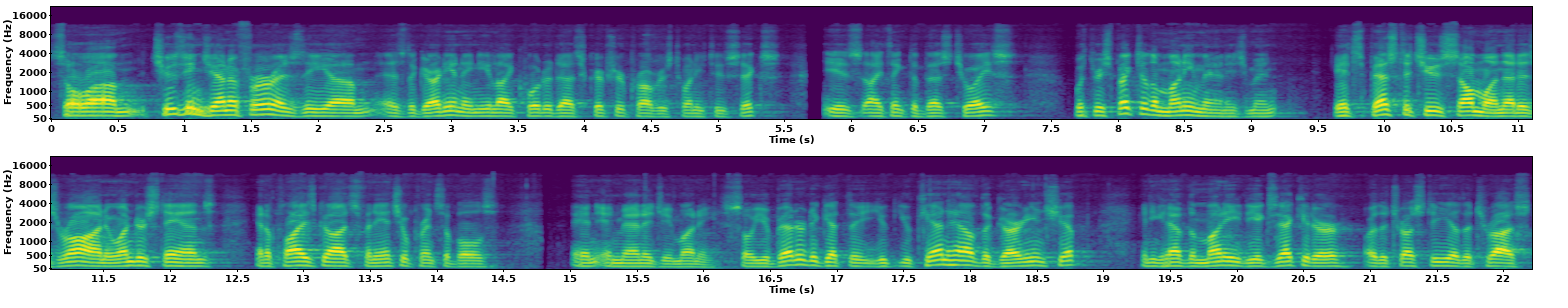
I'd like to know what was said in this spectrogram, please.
So um, choosing Jennifer as the, um, as the guardian, and Eli quoted that scripture, Proverbs 22, 6, is, I think, the best choice. With respect to the money management, it's best to choose someone that is Ron, who understands and applies God's financial principles in, in managing money. So you're better to get the, you, you can have the guardianship and you can have the money, the executor or the trustee of the trust.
